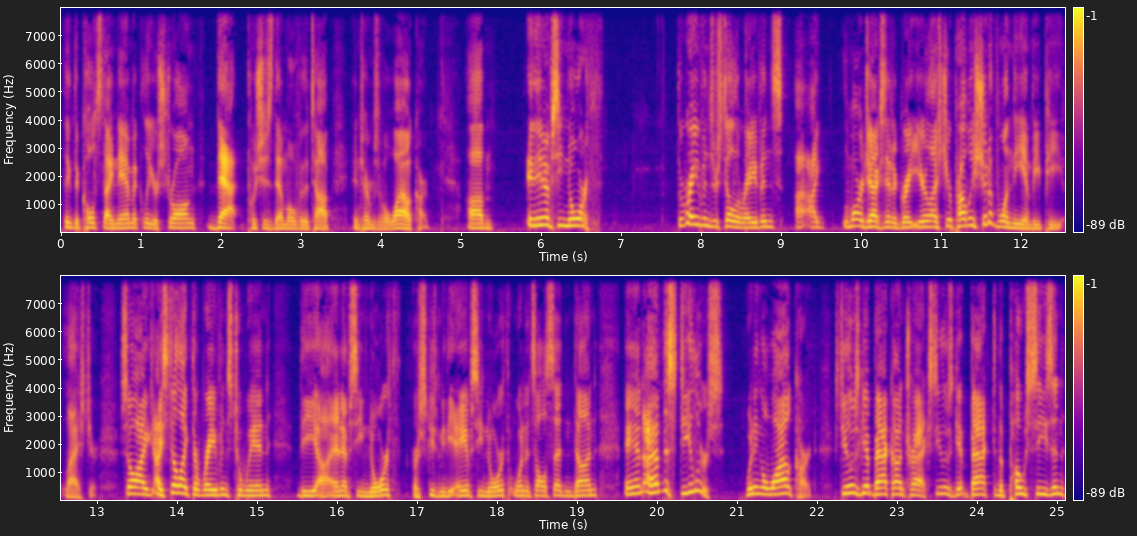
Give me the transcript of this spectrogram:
I think the Colts dynamically are strong. That pushes them over the top in terms of a wild card. Um, in the NFC North, the Ravens are still the Ravens. I, I Lamar Jackson had a great year last year. Probably should have won the MVP last year. So I, I still like the Ravens to win the uh, NFC North, or excuse me, the AFC North when it's all said and done. And I have the Steelers winning a wild card. Steelers get back on track. Steelers get back to the postseason.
